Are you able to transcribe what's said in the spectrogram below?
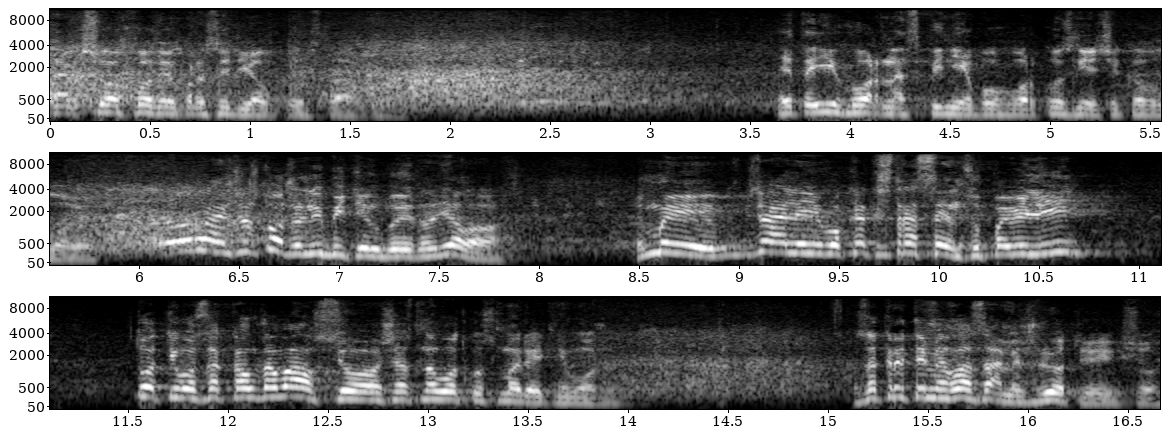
Так что охотой просидел в кустах. Это Егор на спине бугор кузнечиков ловит. Раньше же тоже любитель бы это делал. Мы взяли его как экстрасенсу, повели. Тот его заколдовал, все, сейчас на водку смотреть не может. Закрытыми глазами жрет ее и все.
